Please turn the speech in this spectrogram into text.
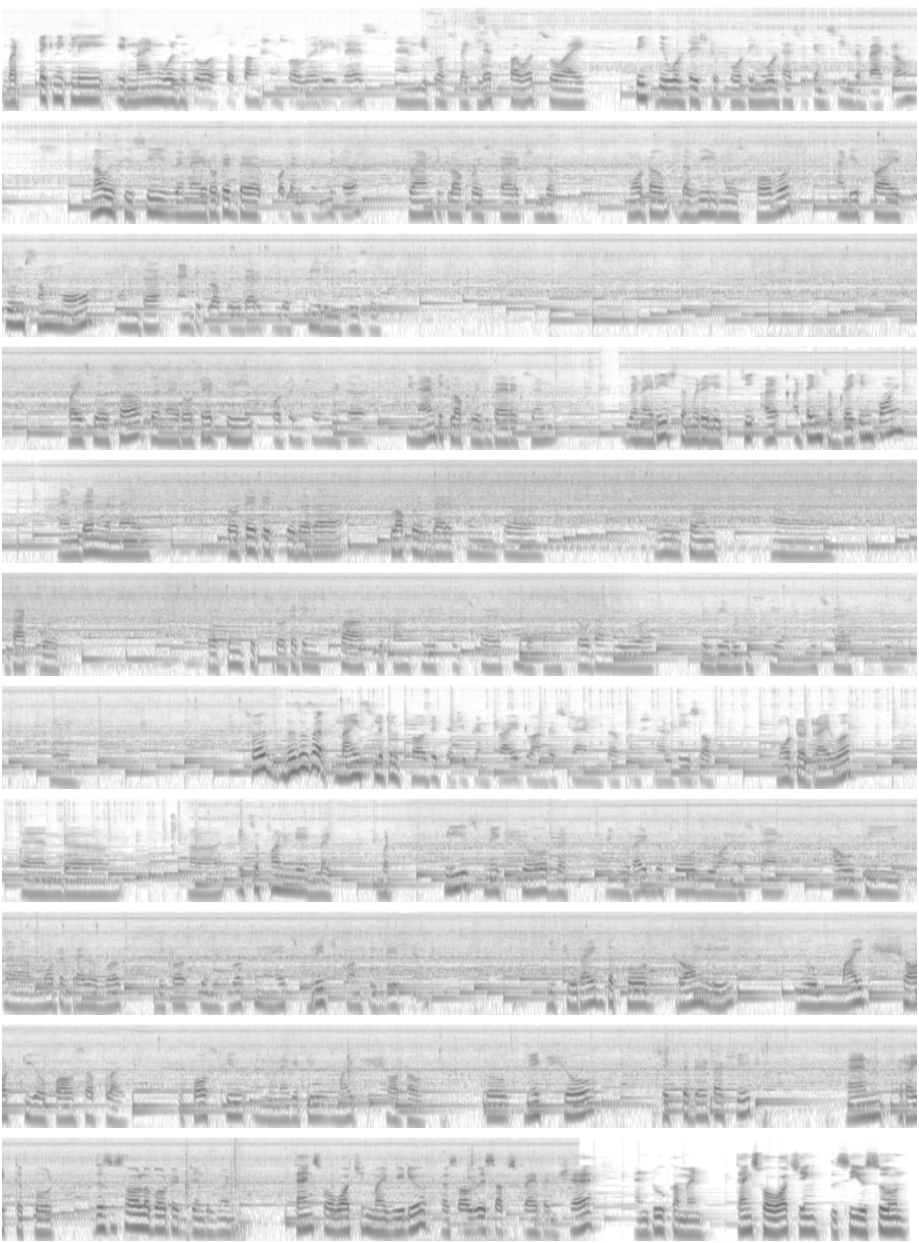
but technically in 9 volts it was the functions were very less and it was like less powered. So I peaked the voltage to 14 volt as you can see in the background. Now if you see when I rotate the potentiometer to anti-clockwise direction the motor the wheel moves forward and if I tune some more on the anti-clockwise direction the speed increases. Vice versa when I rotate the potentiometer in anti-clockwise direction when I reach the middle it attains a braking point and then when I rotate it to the clockwise direction the wheel turns uh, backwards so since it's rotating fast you can't see it which direction but when you slow down you are you'll be able to see on which direction moving. So this is a nice little project that you can try to understand the functionalities of motor driver. And uh, uh, it's a fun game like but please make sure that when you write the code you understand how the uh, motor driver works because when it works in a H bridge configuration if you write the code wrongly you might short your power supply. The positive and the negative might short out. So make sure check the data sheet and write the code. This is all about it gentlemen. Thanks for watching my video. As always subscribe and share and do comment. Thanks for watching. We'll see you soon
